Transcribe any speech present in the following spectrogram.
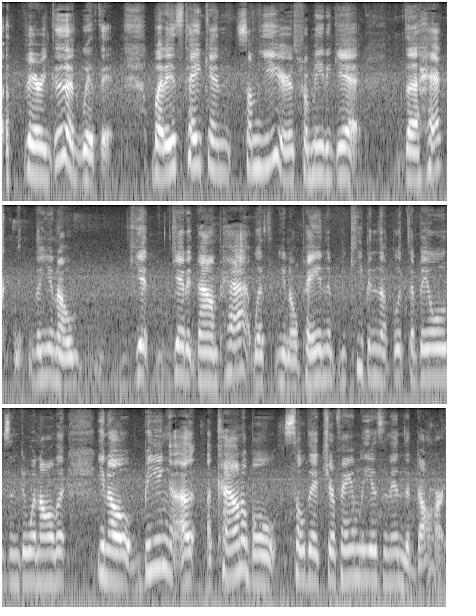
very good with it. But it's taken some years for me to get the heck, the you know, get get it down pat with you know paying the keeping up with the bills and doing all the you know being uh, accountable so that your family isn't in the dark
